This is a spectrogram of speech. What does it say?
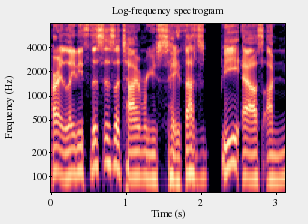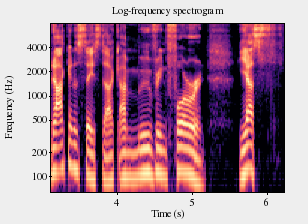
All right, ladies, this is a time where you say, That's BS. I'm not going to stay stuck. I'm moving forward. Yes,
